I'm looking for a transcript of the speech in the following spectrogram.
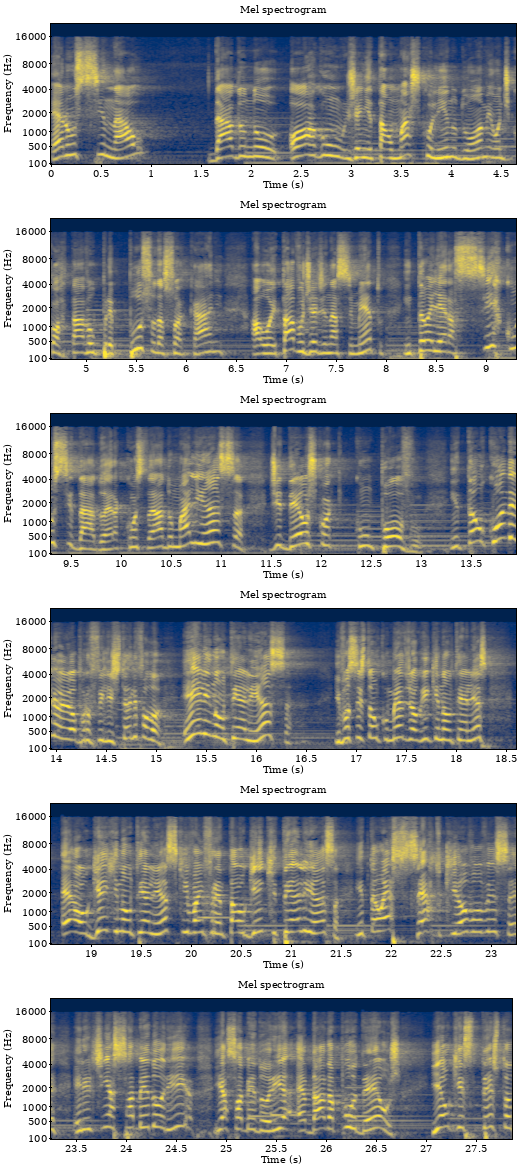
era um sinal dado no órgão genital masculino do homem, onde cortava o prepulso da sua carne, ao oitavo dia de nascimento. Então ele era circuncidado, era considerado uma aliança de Deus com, a, com o povo. Então, quando ele olhou para o filisteu, ele falou: Ele não tem aliança? E vocês estão com medo de alguém que não tem aliança? É alguém que não tem aliança que vai enfrentar alguém que tem aliança. Então é certo que eu vou vencer. Ele tinha sabedoria, e a sabedoria é dada por Deus. E é o que esse texto está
